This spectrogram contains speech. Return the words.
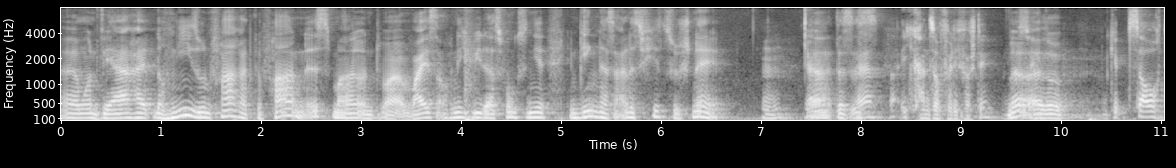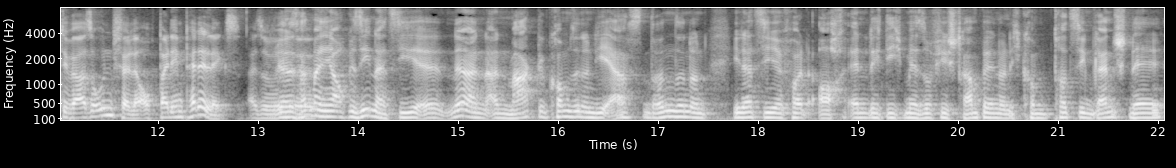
Ähm, und wer halt noch nie so ein Fahrrad gefahren ist mal und weiß auch nicht, wie das funktioniert, dem ging das alles viel zu schnell. Mhm. Ja, das ist. Ja, ich kann es auch völlig verstehen. Ja, also gibt es auch diverse Unfälle, auch bei den Pedelecs. Also, ja, das äh, hat man ja auch gesehen, als die äh, ne, an, an den Markt gekommen sind und die ersten drin sind und jeder hat sich gefreut, ach, endlich nicht mehr so viel strampeln und ich komme trotzdem ganz schnell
